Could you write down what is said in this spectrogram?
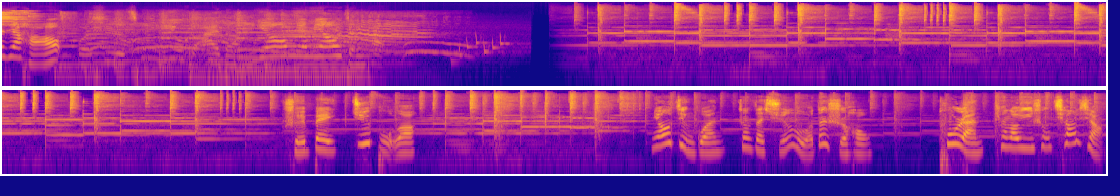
大家好，我是聪明又可爱的喵喵喵侦探。谁被拘捕了？喵警官正在巡逻的时候，突然听到一声枪响，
